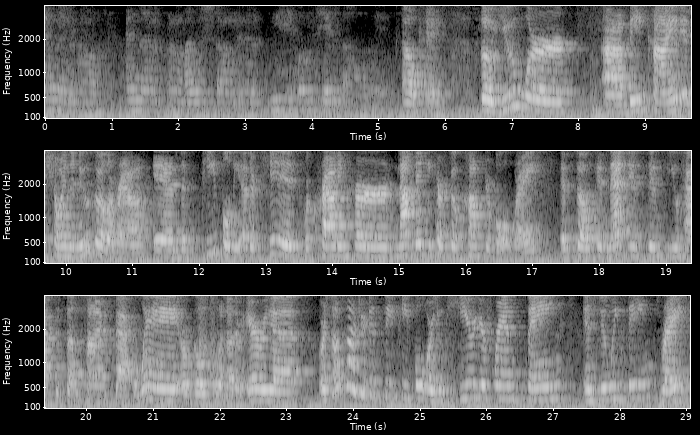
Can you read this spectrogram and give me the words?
And then um and then um I was um and then we hit hid in the hallway. Okay, so you were uh, being kind and showing the new girl around, and the people, the other kids, were crowding her, not making her feel comfortable, right? And so, in that instance, you have to sometimes back away or go to another area, or sometimes you just see people or you hear your friends saying and doing things, right?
